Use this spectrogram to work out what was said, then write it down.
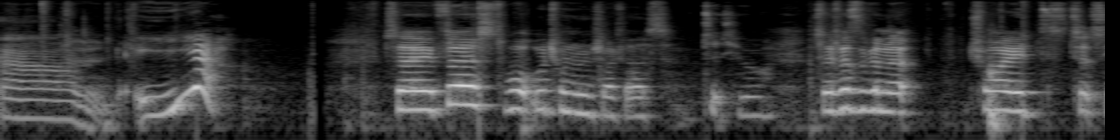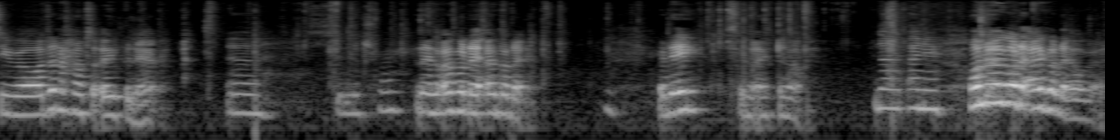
And yeah. So first, what which one do we try first? Tootsie Roll. So first we're gonna try Tootsie Roll. I don't know how to open it. Uh, let me try. No, I got it. I got it. Ready? It's gonna open up. No, I know. Oh no, I got it. I got it. Okay.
